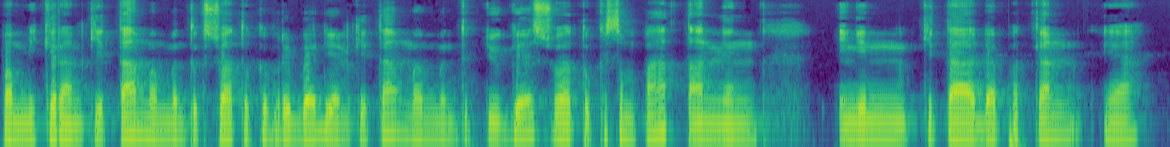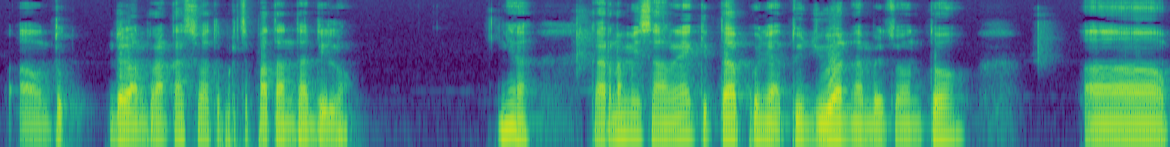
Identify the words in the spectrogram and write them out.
pemikiran kita membentuk suatu kepribadian kita membentuk juga suatu kesempatan yang ingin kita dapatkan ya uh, untuk dalam rangka suatu percepatan tadi loh. Ya karena misalnya kita punya tujuan ambil contoh uh,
